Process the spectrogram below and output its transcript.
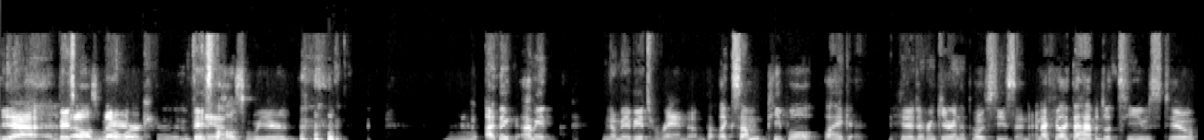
Yeah, baseball's that'll, that'll weird. work. Baseball's weird. I think, I mean, you know, maybe it's random, but like some people like hit a different gear in the postseason. And I feel like that happens with teams too.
